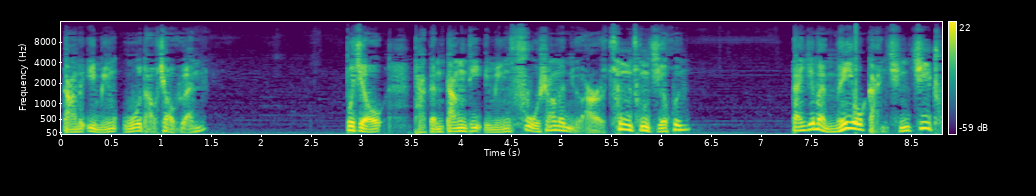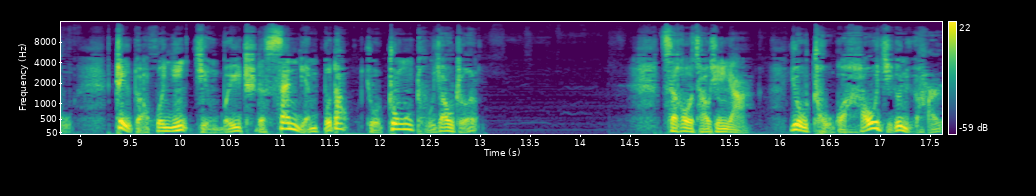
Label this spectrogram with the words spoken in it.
当了一名舞蹈教员。不久，他跟当地一名富商的女儿匆匆结婚，但因为没有感情基础，这段婚姻仅维持了三年不到，就中途夭折了。此后，曹新亚又处过好几个女孩，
